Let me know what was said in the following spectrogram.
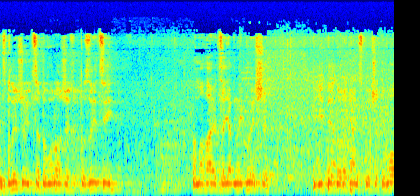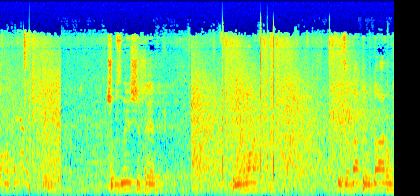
Зближуються до ворожих позицій, намагаються якнайближче підійти до радянського чотового, щоб знищити його і завдати удару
